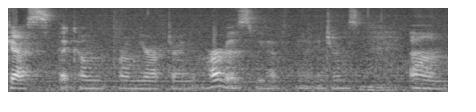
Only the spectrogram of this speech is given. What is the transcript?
guests that come from Europe during harvest, we have, you know, interns. Um,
